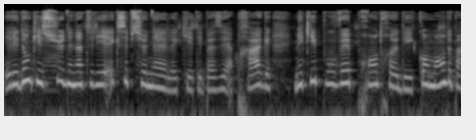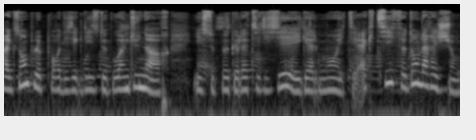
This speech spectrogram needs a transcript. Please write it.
Elle est donc issue d'un atelier exceptionnel qui était basé à Prague, mais qui pouvait prendre des commandes, par exemple, pour des églises de Bohème du Nord. Il se peut que l'atelier ait également été actif dans la région.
